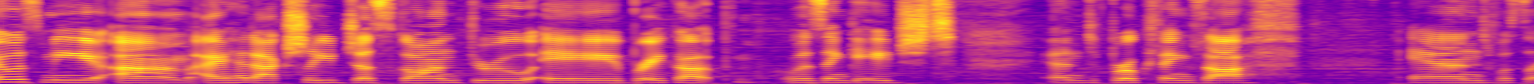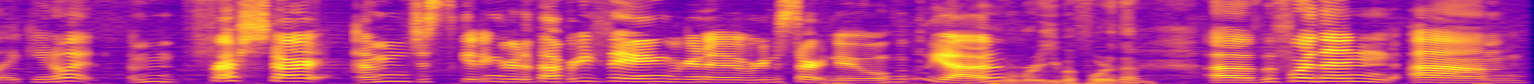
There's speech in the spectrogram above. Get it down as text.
It was me. Um, I had actually just gone through a breakup, was engaged, and broke things off, and was like, you know what? I'm fresh start. I'm just getting rid of everything. We're gonna we're gonna start new. Yeah. Where were you before then? Uh, before then, um,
